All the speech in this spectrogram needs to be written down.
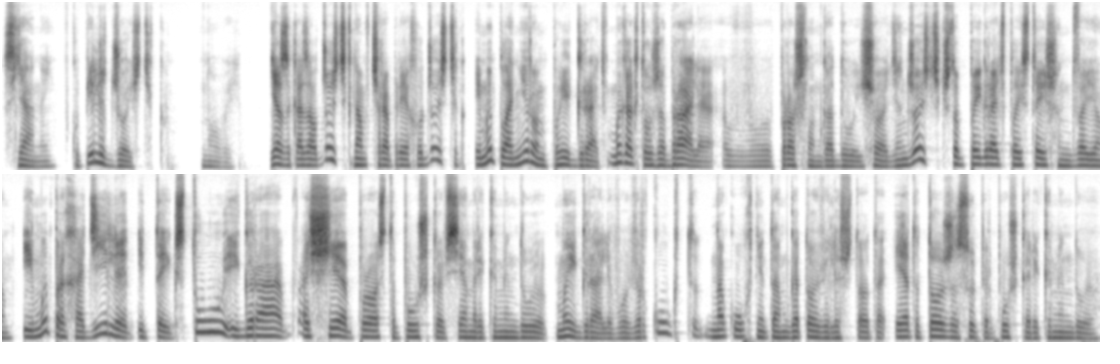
с Яной купили джойстик новый. Я заказал джойстик, нам вчера приехал джойстик, и мы планируем поиграть. Мы как-то уже брали в прошлом году еще один джойстик, чтобы поиграть в PlayStation вдвоем. И мы проходили и Takes Two игра, вообще просто пушка, всем рекомендую. Мы играли в Overcooked на кухне, там готовили что-то, и это тоже супер пушка, рекомендую.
